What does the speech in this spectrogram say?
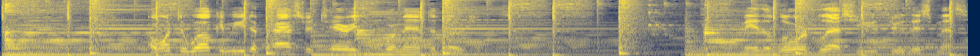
I want to welcome you to Pastor Terry's four minute devotions. May the Lord bless you through this message.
